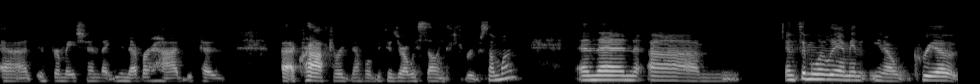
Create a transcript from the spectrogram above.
and information that you never had because at Kraft, for example, because you're always selling through someone, and then um, and similarly, I mean, you know, Korea,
